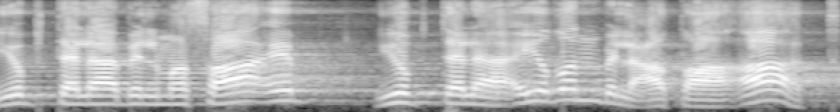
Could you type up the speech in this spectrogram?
يبتلى بالمصائب يبتلى أيضا بالعطاءات.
